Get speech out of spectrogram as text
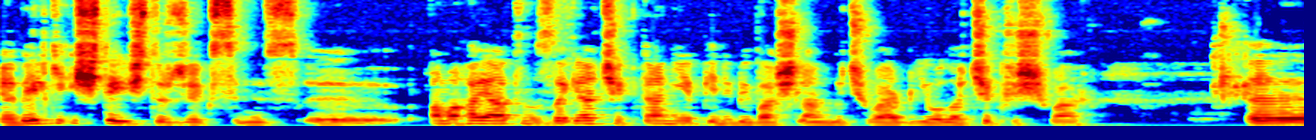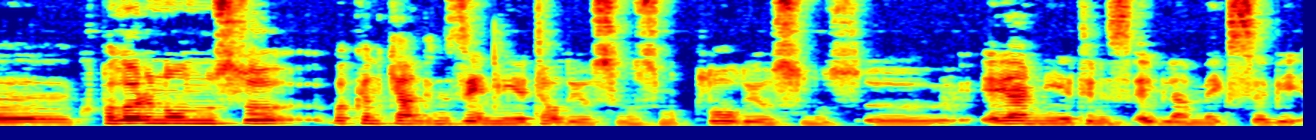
Ya belki iş değiştireceksiniz. Ama hayatınızda gerçekten yepyeni bir başlangıç var. Bir yola çıkış var. Kupaların onlusu bakın kendinizi emniyete alıyorsunuz, mutlu oluyorsunuz. Eğer niyetiniz evlenmekse bir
